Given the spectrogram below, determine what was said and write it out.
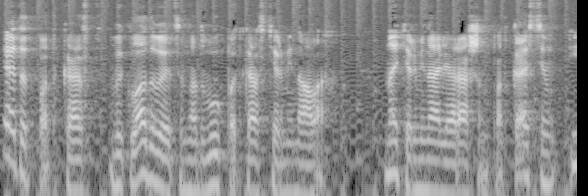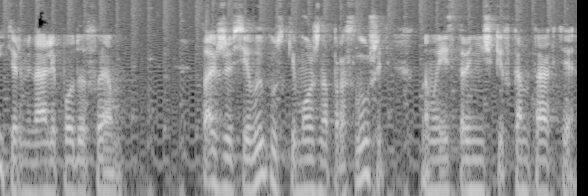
этот подкаст выкладывается на двух подкаст-терминалах. На терминале Russian Podcasting и терминале PodFM. Также все выпуски можно прослушать на моей страничке ВКонтакте.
